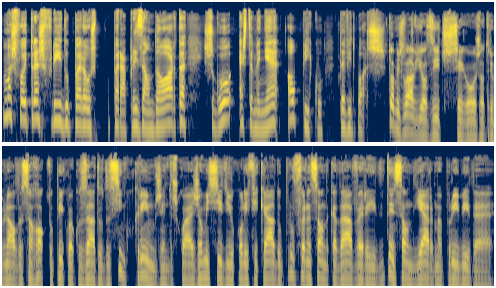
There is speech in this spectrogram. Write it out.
mas foi transferido para, os, para a prisão da Horta chegou esta manhã ao Pico. David Borges. Tomislav Josic chega hoje ao Tribunal de São Roque do Pico acusado de cinco crimes, entre os quais homicídio qualificado, profanação de cadáver e detenção de arma proibida.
